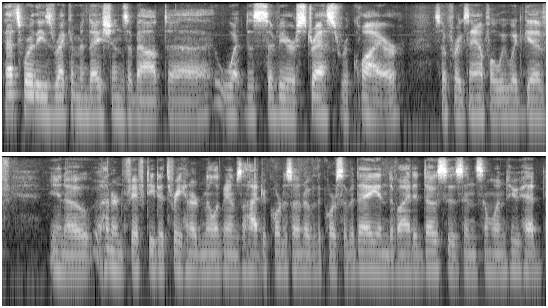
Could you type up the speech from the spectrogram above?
that's where these recommendations about uh, what does severe stress require. So, for example, we would give, you know, 150 to 300 milligrams of hydrocortisone over the course of a day in divided doses in someone who had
